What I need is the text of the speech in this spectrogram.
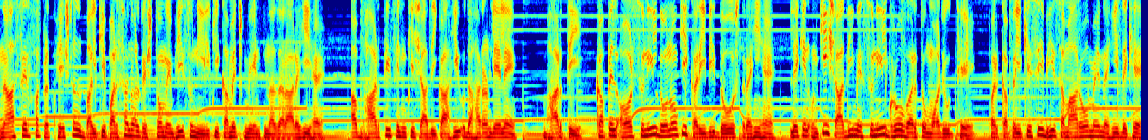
न सिर्फ़ प्रोफेशनल बल्कि पर्सनल रिश्तों में भी सुनील की कमिटमेंट नज़र आ रही है। अब भारती सिंह की शादी का ही उदाहरण ले लें। भारती कपिल और सुनील दोनों की करीबी दोस्त रही हैं, लेकिन उनकी शादी में सुनील ग्रोवर तो मौजूद थे पर कपिल किसी भी समारोह में नहीं दिखे।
